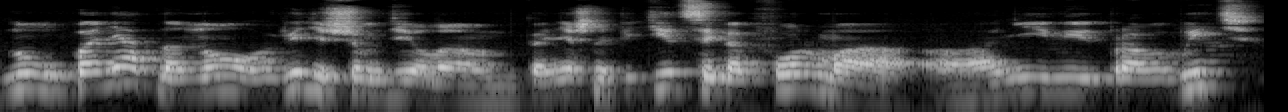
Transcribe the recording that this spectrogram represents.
Ну, понятно, но видишь, в чем дело. Конечно, петиции как форма, а, они имеют право быть,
